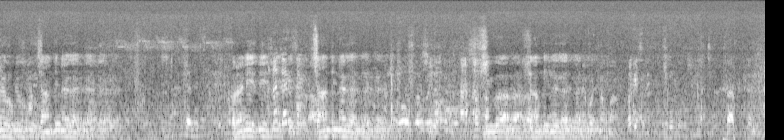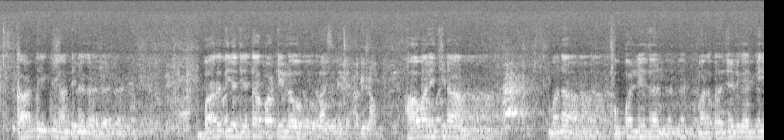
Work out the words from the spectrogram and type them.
విష్ణు శాంతినగర్. ప్రణీత్ శాంతినగర్. శివ శాంతినగర్. కార్తీక్ శాంతినగర్. భారతీయ జనతా పార్టీలో ఆహ్వానించిన మన ఉప్పల్ లీజన్ మన ప్రెసిడెంట్ గారికి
